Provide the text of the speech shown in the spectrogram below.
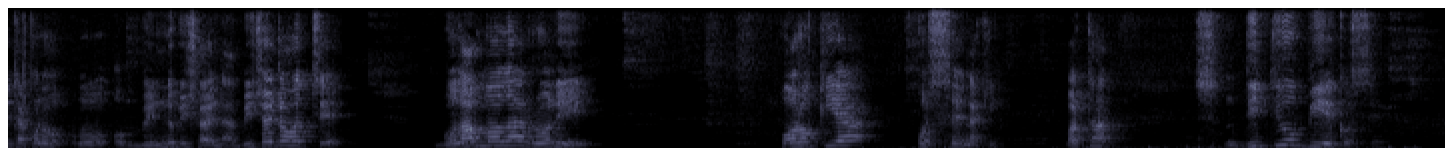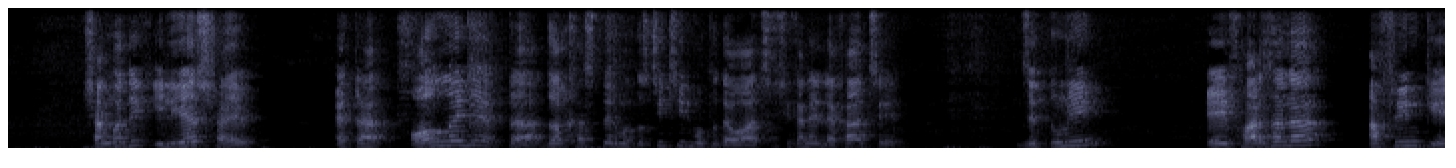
এটা কোনো ভিন্ন বিষয় না। বিষয়টা হচ্ছে, গোলাম মাওলা রনি পরকিয়া করছে নাকি? অর্থাৎ দ্বিতীয় বিয়ে করছে। সাংবাদিক ইলিয়াস সাহেব একটা অনলাইনে একটা দরখাস্তের মতো, চিঠির মতো দেওয়া আছে। সেখানে লেখা আছে যে তুমি এই ফারজানা আফরিনকে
